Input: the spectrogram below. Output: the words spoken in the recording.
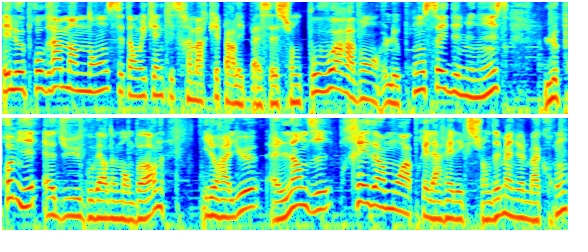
Et le programme maintenant, c'est un week-end qui sera marqué par les passations de pouvoir avant le Conseil des ministres, le premier du gouvernement Borne. Il aura lieu lundi, près d'un mois après la réélection d'Emmanuel Macron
